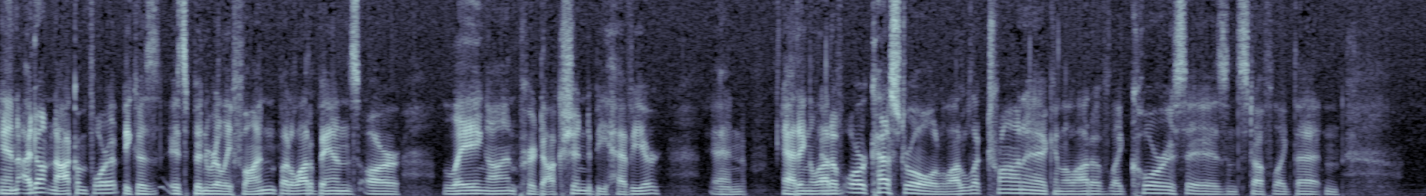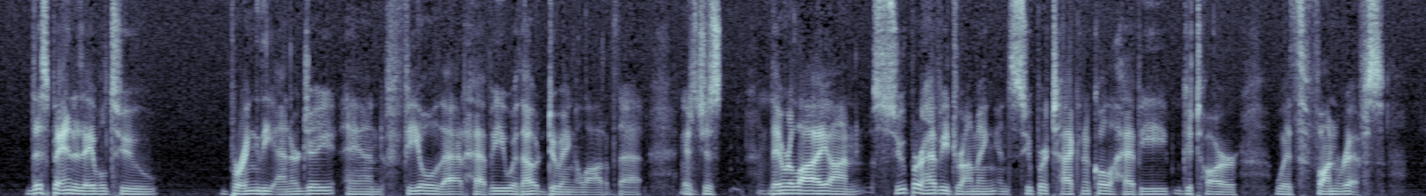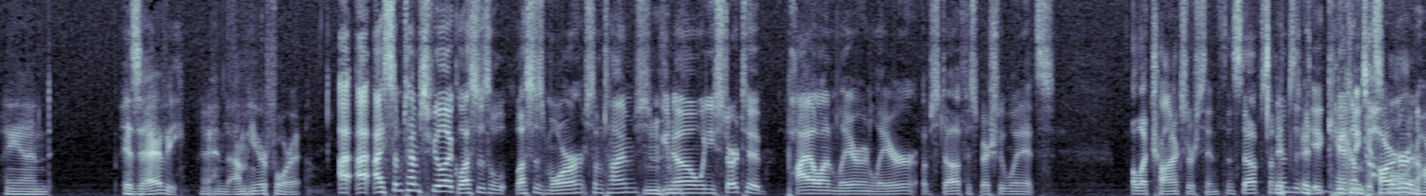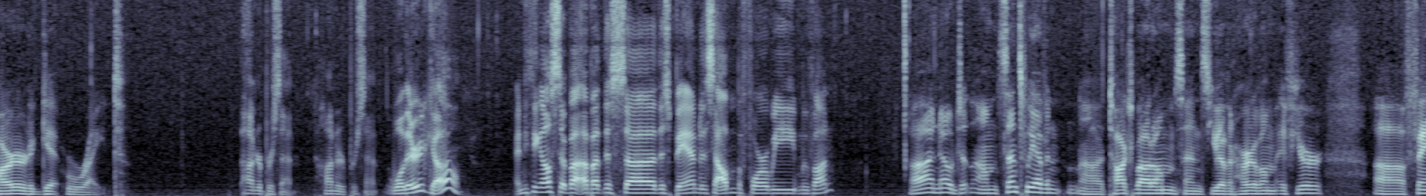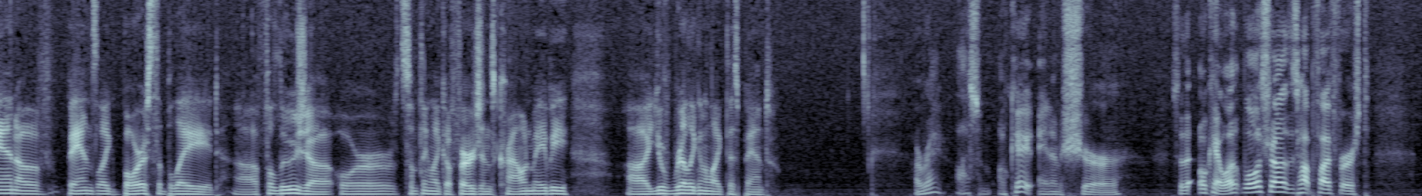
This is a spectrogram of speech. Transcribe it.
and I don't knock them for it because it's been really fun. But a lot of bands are laying on production to be heavier and adding a lot of orchestral and a lot of electronic and a lot of like choruses and stuff like that. And this band is able to bring the energy and feel that heavy without doing a lot of that. It's just they rely on super heavy drumming and super technical heavy guitar with fun riffs and it's heavy and I'm here for it. I, I, I sometimes feel like less is less is more. Sometimes you Mhm. know when you start to pile on layer and layer of stuff, especially when it's electronics or synth and stuff. Sometimes it, it, it, can becomes harder and harder to get right. Hundred percent, hundred percent. Well, there you go. Anything else about about this uh, this band, this album before we move on? Uh, no, um, since we haven't uh, talked about them, since you haven't heard of them, if you're a fan of bands like Boris the Blade, uh, Fallujah, or something like a Virgin's Crown, maybe, uh, you're really going to like this band. All right, awesome. Okay, and I'm sure. So okay, well, well, let's round out the top five first.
